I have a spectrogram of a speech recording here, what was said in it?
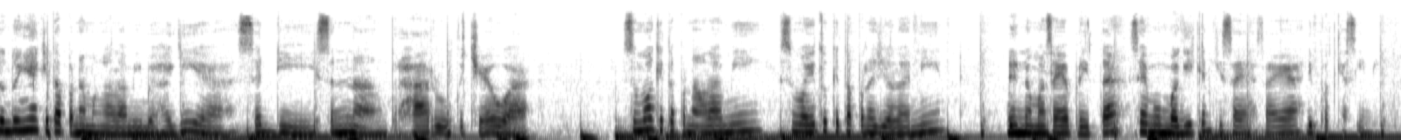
Tentunya kita pernah mengalami bahagia, sedih, senang, terharu, kecewa. Semua kita pernah alami, semua itu kita pernah jalani. Dan nama saya Prita, saya membagikan kisah saya di podcast ini.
